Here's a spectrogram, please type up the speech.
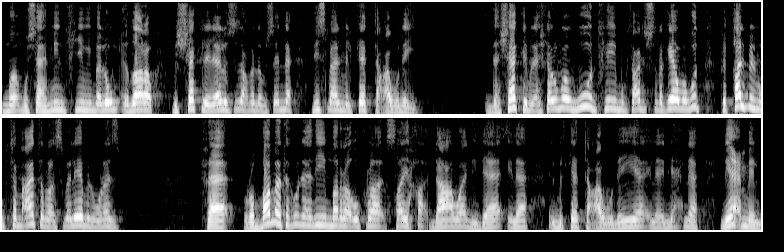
مساهمين فيه ويبقى لهم إدارة بالشكل اللي قاله الأستاذ أحمد أبو سنة دي اسمها الملكية التعاونية. ده شكل من الأشكال وموجود في المجتمعات الاشتراكية وموجود في قلب المجتمعات الرأسمالية بالمناسبة. فربما تكون هذه مرة أخرى صيحة دعوة نداء إلى الملكية التعاونية إلى أن إحنا نعمل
